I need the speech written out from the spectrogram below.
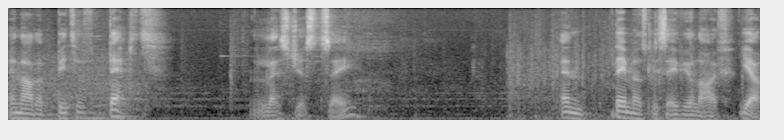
and add a bit of depth, let's just say. And they mostly save your life. Yeah,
